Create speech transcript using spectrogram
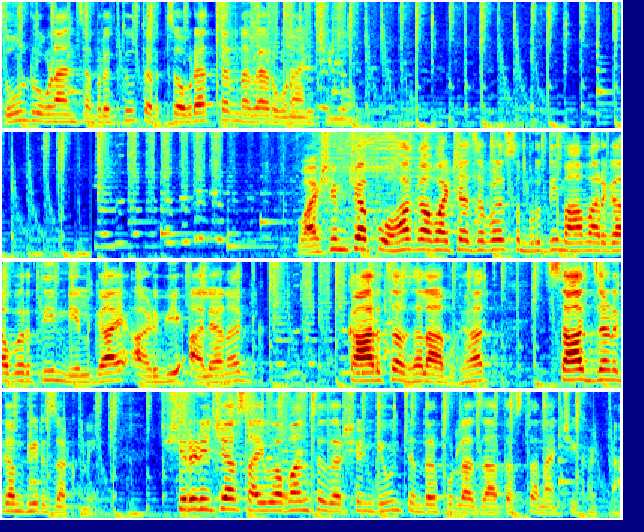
दोन रुग्णांचा मृत्यू तर चौऱ्याहत्तर नव्या रुग्णांची नोंद. वाशिमच्या पोहा गावाच्या जवळ समृद्धी महामार्गावरती निलगाय आडवी आल्यानं कारचा झाला अपघात. सात जण गंभीर जखमी. शिर्डीच्या साईबाबांचं दर्शन घेऊन चंद्रपूरला जात असतानाची घटना.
